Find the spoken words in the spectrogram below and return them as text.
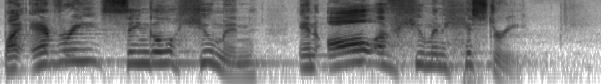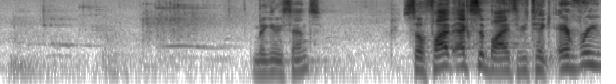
by every single human in all of human history. Make any sense? So five exabytes, if you take every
